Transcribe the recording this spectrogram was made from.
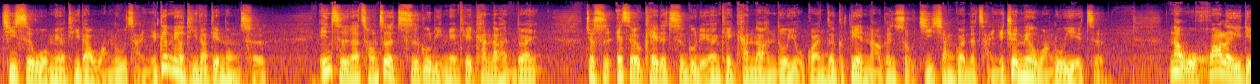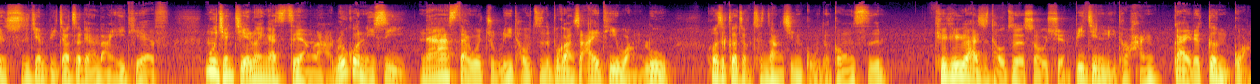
其实我没有提到网络产业，更没有提到电动车。因此呢，从这持股里面可以看到很多。就是 SLK 的持股里面可以看到很多有关这个电脑跟手机相关的产业，却没有网络业者。那我花了一点时间比较这两档 ETF，目前结论应该是这样啦。如果你是以 Nasdaq 为主力投资的，不管是 IT 网络或是各种成长型股的公司，QQQ 还是投资的首选，毕竟里头涵盖的更广，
